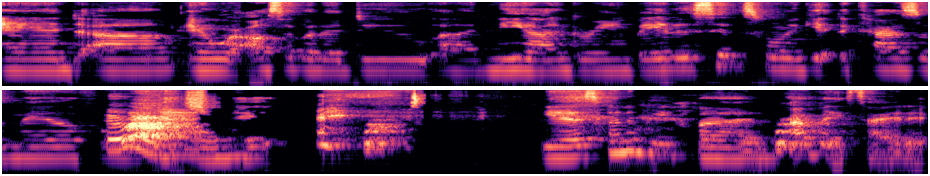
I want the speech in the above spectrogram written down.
and um, and we're also going to do uh, neon green bathing suits when we get to Cozumel for wow. Yeah, it's going to be fun. I'm excited.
